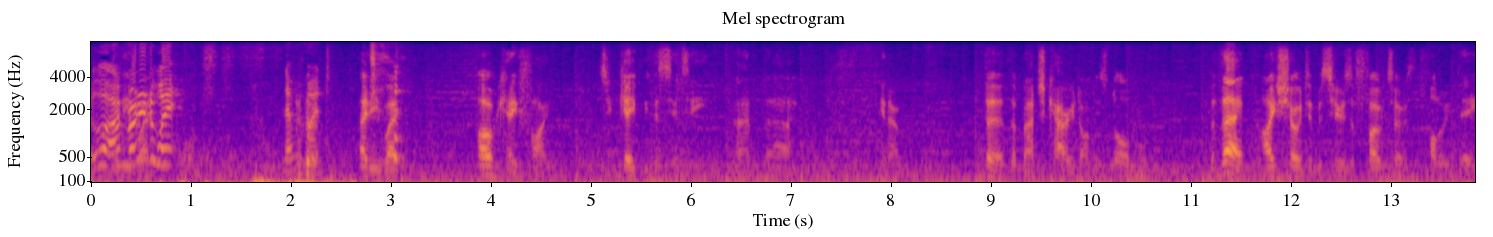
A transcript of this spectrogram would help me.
Oh, I'm he running away! Never mind. anyway, okay, fine. So he gave me the city, and, uh, you know, the, the match carried on as normal. But then I showed him a series of photos the following day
